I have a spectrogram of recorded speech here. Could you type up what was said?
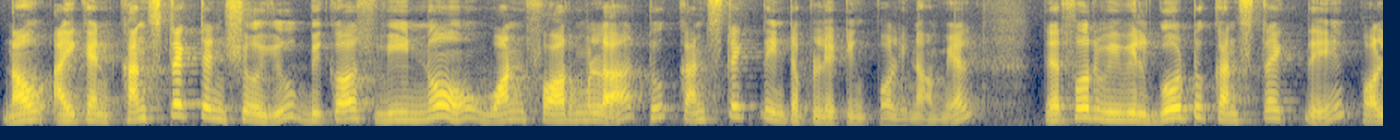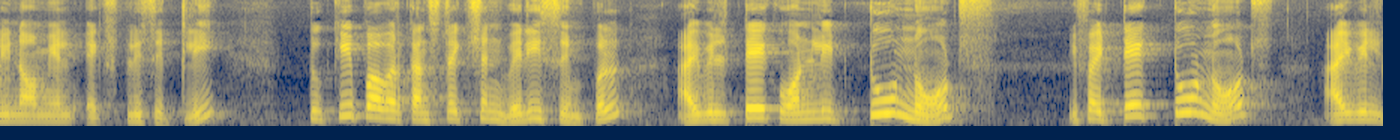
Now, I can construct and show you because we know one formula to construct the interpolating polynomial. Therefore, we will go to construct the polynomial explicitly. To keep our construction very simple, I will take only two nodes. If I take two nodes, I will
